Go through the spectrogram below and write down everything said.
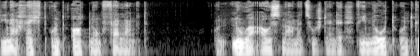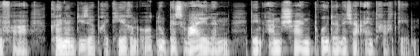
die nach Recht und Ordnung verlangt. Und nur Ausnahmezustände wie Not und Gefahr können dieser prekären Ordnung bisweilen den Anschein brüderlicher Eintracht geben.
